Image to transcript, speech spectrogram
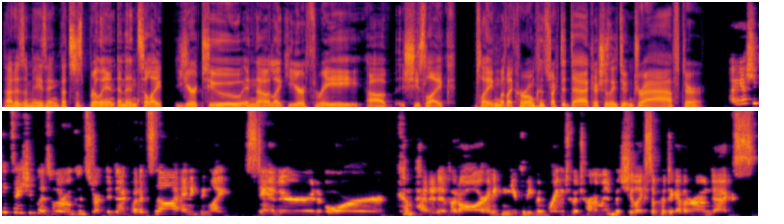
That is amazing. That's just brilliant. And then so like year two and now like year three, uh, she's like playing with like her own constructed deck, or she's like doing draft, or I guess you could say she plays with her own constructed deck, but it's not anything like standard or competitive at all, or anything you could even bring to a tournament. But she likes to put together her own decks,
